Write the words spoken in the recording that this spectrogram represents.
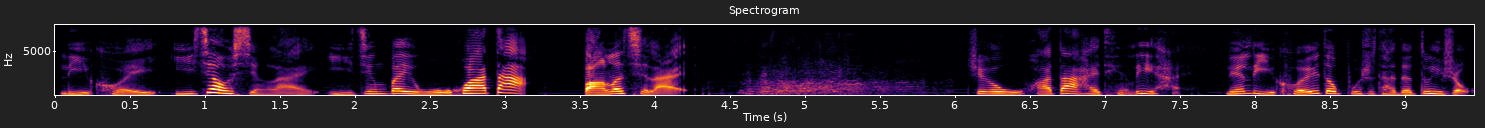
李逵一觉醒来，已经被五花大绑了起来。”这个五花大还挺厉害。连李逵都不是他的对手。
